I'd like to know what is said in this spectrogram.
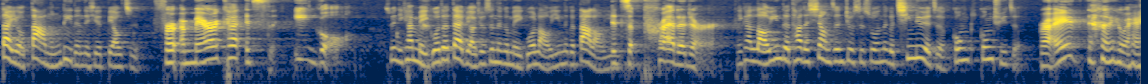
带有大能力的那些标志。 For America, it's the eagle. 所以你看，美国的代表就是那个美国老鹰，那个大老鹰。It's a predator, 你看老鹰的它的象征就是说那个侵略者、攻攻取者。right? Anyway,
